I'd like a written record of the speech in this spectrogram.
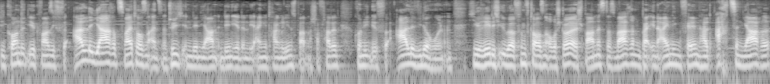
die konntet ihr quasi für alle Jahre 2001, natürlich in den Jahren, in denen ihr dann die eingetragene Lebenspartnerschaft hattet, konntet ihr für alle wiederholen. Und hier rede ich über 5.000 Euro Steuersparnis. Das waren bei, in einigen Fällen halt 18 Jahre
